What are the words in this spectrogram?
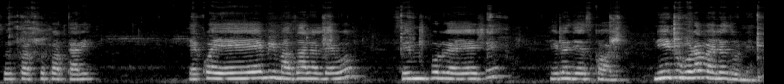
సూపర్ సూపర్ కర్రీ. ఎక్కువ ఏమీ మసాలాలు లేవు. సింపుల్గా వేసి ఇట్లా చేసుకోవాలి. నీళ్ళు కూడా వేయలేదు నేను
